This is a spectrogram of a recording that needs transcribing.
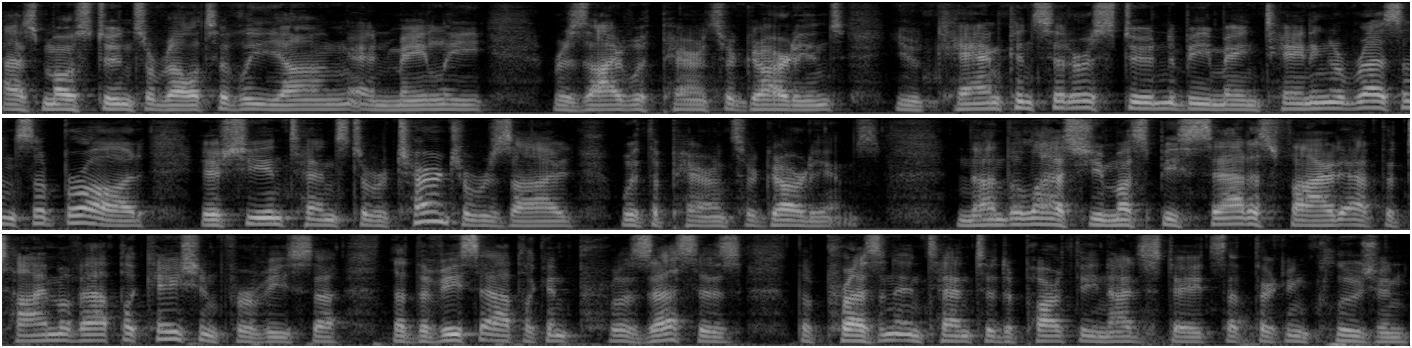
As most students are relatively young and mainly reside with parents or guardians, you can consider a student to be maintaining a residence abroad if she intends to return to reside with the parents or guardians. Nonetheless, you must be satisfied at the time of application for visa that the visa applicant possesses the present intent to depart the United States at the conclusion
